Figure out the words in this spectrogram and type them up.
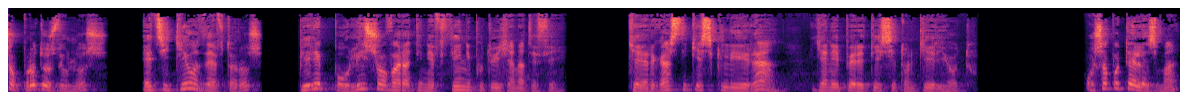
ο πρώτος δούλος, έτσι και ο δεύτερος πήρε πολύ σοβαρά την ευθύνη που του είχε ανατεθεί και εργάστηκε σκληρά για να υπηρετήσει τον Κύριο του. Ως αποτέλεσμα,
